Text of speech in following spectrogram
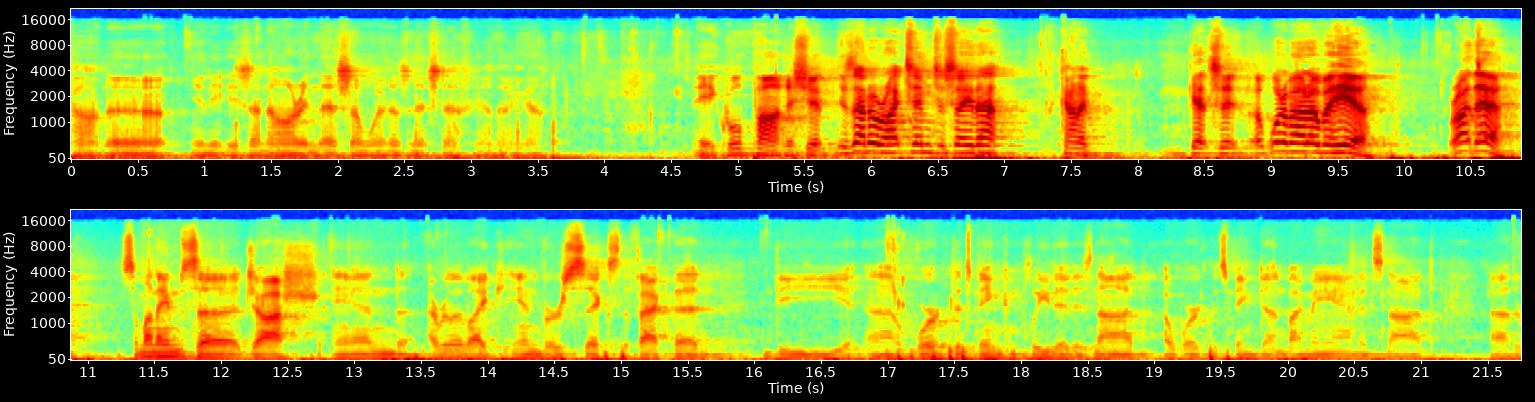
Partner. There's an R in there somewhere, doesn't it, Steph? Yeah, there you go. Equal partnership. Is that all right, Tim, to say that? Kind of gets it. Uh, What about over here? Right there. So my name's uh, Josh, and I really like in verse six the fact that the uh, work that's being completed is not a work that's being done by man. It's not uh, the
